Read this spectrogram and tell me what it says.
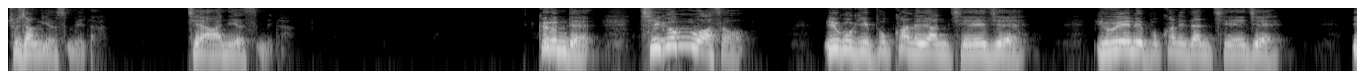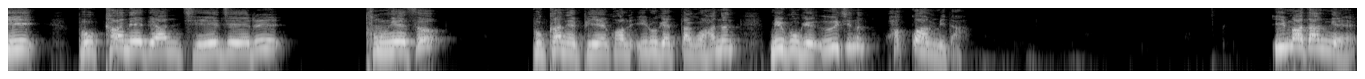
주장이었습니다. 제 안이었습니다. 그런데 지금 와서 미국이 북한에 대한 제재, 유엔이 북한에 대한 제재, 이 북한에 대한 제재를 통해서 북한의 비핵화를 이루겠다고 하는 미국의 의지는 확고합니다. 이 마당에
